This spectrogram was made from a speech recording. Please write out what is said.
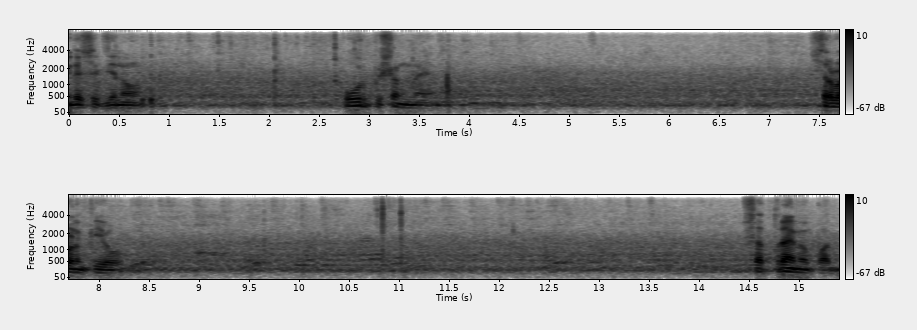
आदरणीय जनों पूर्व प्रसंग में श्रवण कियो। सत्रहवें पद।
